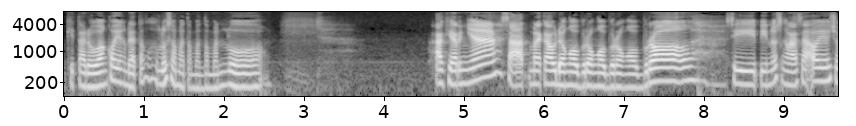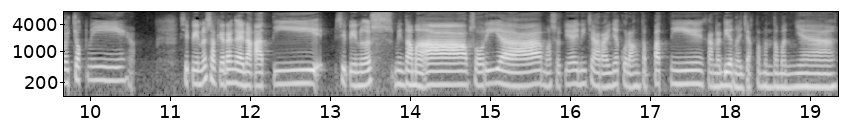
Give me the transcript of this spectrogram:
kita doang kok yang datang lu sama teman-teman lo akhirnya saat mereka udah ngobrol-ngobrol-ngobrol si Pinus ngerasa oh ya cocok nih. Si Pinus akhirnya nggak enak hati. Si Pinus minta maaf sorry ya maksudnya ini caranya kurang tepat nih karena dia ngajak teman-temannya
